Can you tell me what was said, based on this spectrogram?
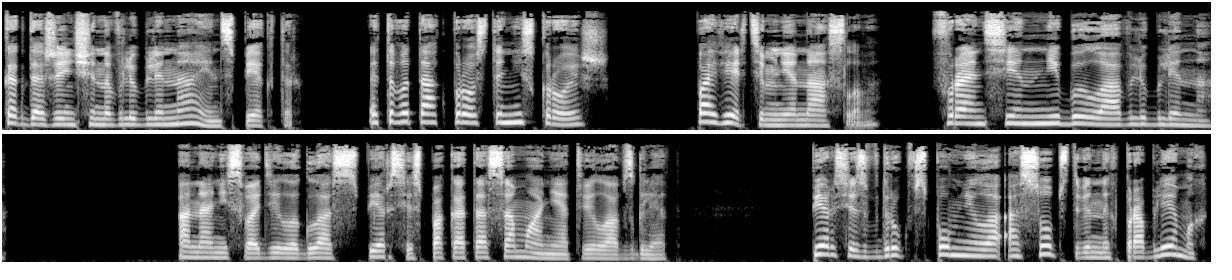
Когда женщина влюблена, инспектор, этого так просто не скроешь. Поверьте мне на слово, Франсин не была влюблена. Она не сводила глаз с Персис, пока та сама не отвела взгляд. Персис вдруг вспомнила о собственных проблемах,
